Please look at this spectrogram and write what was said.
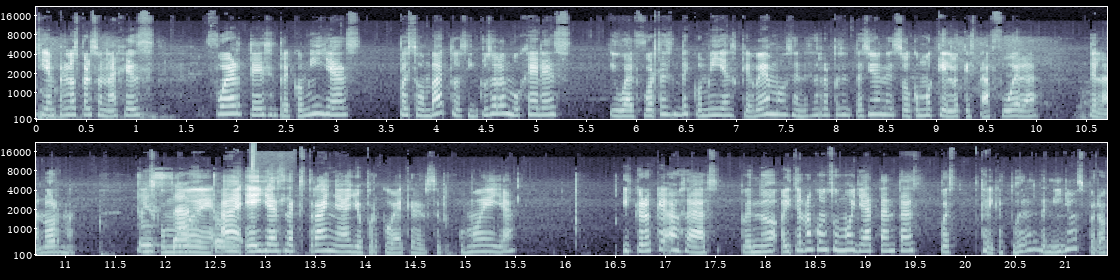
Siempre los personajes fuertes, entre comillas, pues son vatos. Incluso las mujeres, igual fuertes, entre comillas, que vemos en esas representaciones, son como que lo que está fuera de la norma. es como de, ah, ella es la extraña, yo porque voy a querer ser como ella. Y creo que, o sea, pues no, ahorita no consumo ya tantas, pues, caricaturas de niños, pero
